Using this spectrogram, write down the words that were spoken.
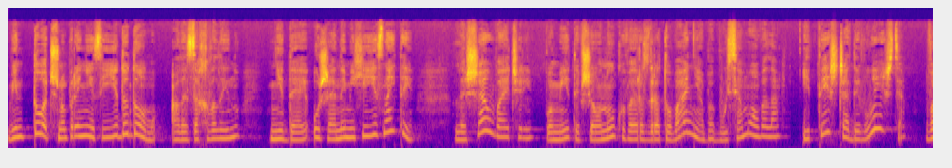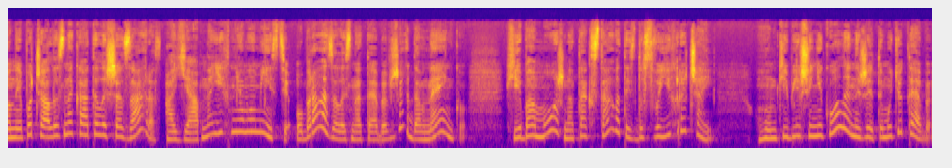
Він точно приніс її додому, але за хвилину ніде уже не міг її знайти. Лише ввечері, помітивши онукове роздратування, бабуся мовила І ти ще дивуєшся? Вони почали зникати лише зараз, а я б на їхньому місці образилась на тебе вже давненько. Хіба можна так ставитись до своїх речей? Гумки більше ніколи не житимуть у тебе,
